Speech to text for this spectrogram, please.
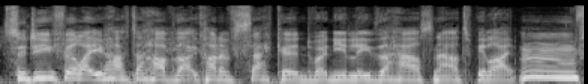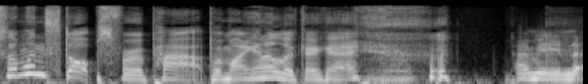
so do you feel like you have to have that kind of second when you leave the house now to be like, mm, if someone stops for a pap, am I going to look okay? I mean,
